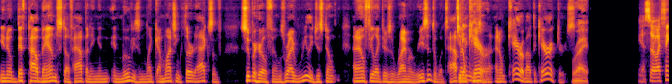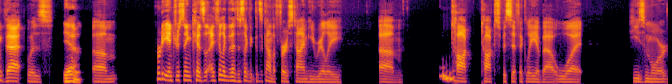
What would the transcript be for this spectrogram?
you know, biff pow bam stuff happening in in movies and like I'm watching third acts of superhero films where I really just don't and I don't feel like there's a rhyme or reason to what's happening. You don't care. I don't care about the characters. Right. Yeah, so I think that was yeah um pretty interesting because I feel like that's like it's kind of the first time he really um talked talked specifically about what he's more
